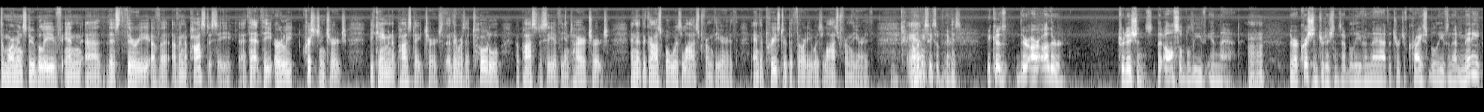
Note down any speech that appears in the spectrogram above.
the Mormons do believe in uh, this theory of, a, of an apostasy, uh, that the early Christian church became an apostate church, that there was a total apostasy of the entire church, and that the gospel was lost from the earth, and the priesthood authority was lost from the earth. Now, let me say something there. Yes. Because there are other traditions that also believe in that. hmm There are Christian traditions that believe in that. The Church of Christ believes in that. Many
